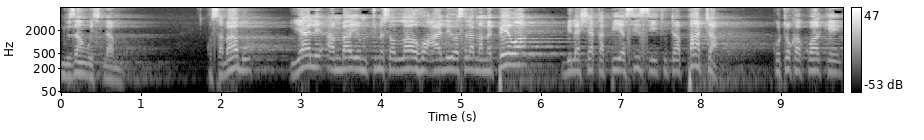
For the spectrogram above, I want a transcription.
ndugu zangu waislamu. Kwa sababu yale ambayo mtume sallallahu alaihi wasallam amepewa bila shaka pia sisi tutapata kutoka kwake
